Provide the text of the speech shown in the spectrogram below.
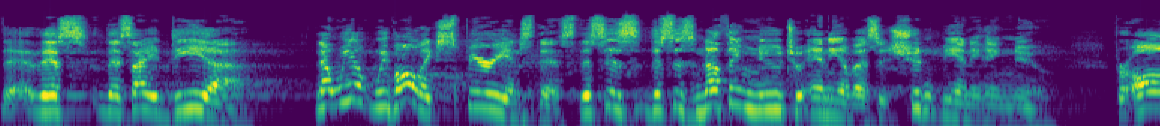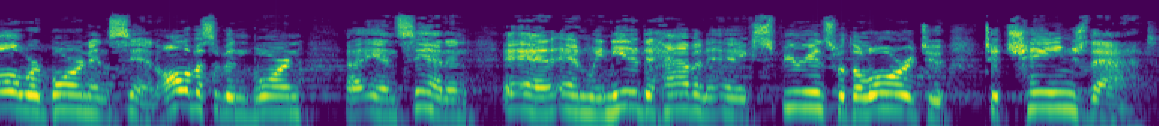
This, this idea. Now we, we've all experienced this. This is, this is nothing new to any of us. It shouldn't be anything new. For all were born in sin. All of us have been born uh, in sin and, and, and we needed to have an, an experience with the Lord to, to change that.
